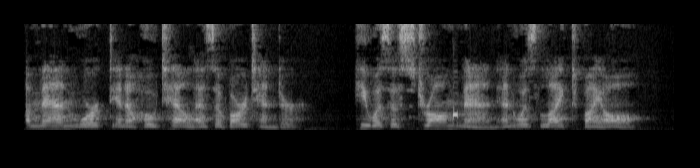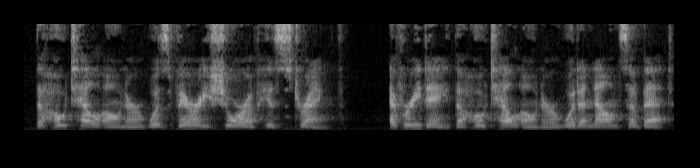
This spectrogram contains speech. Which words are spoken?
A man worked in a hotel as a bartender. He was a strong man and was liked by all. The hotel owner was very sure of his strength. Every day the hotel owner would announce a bet.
